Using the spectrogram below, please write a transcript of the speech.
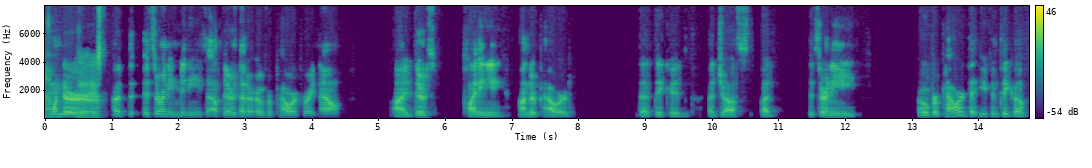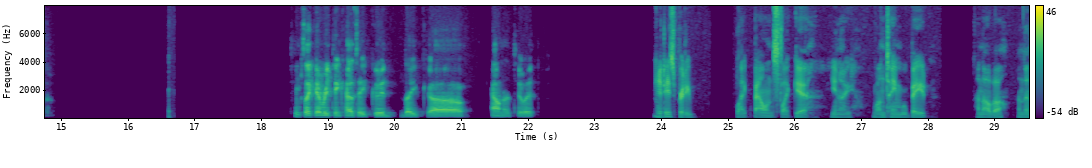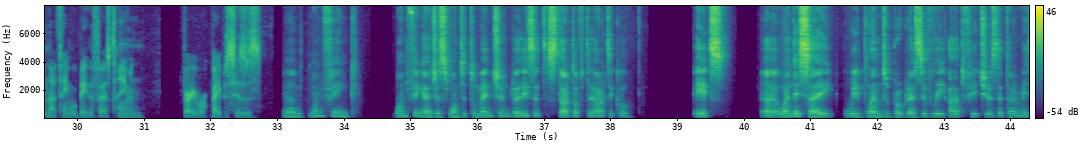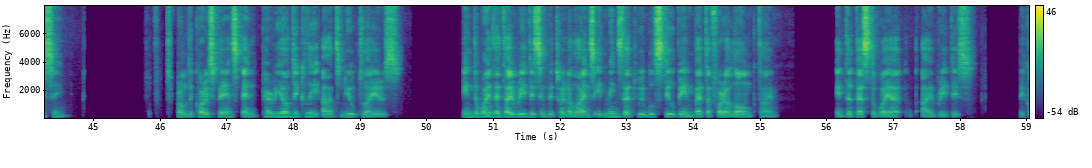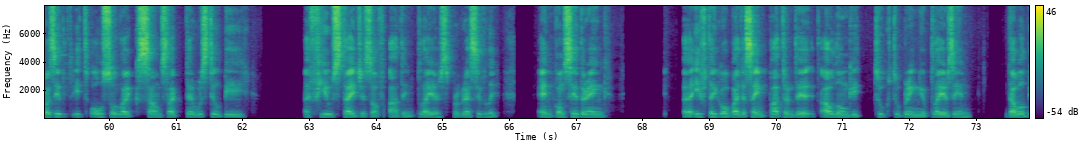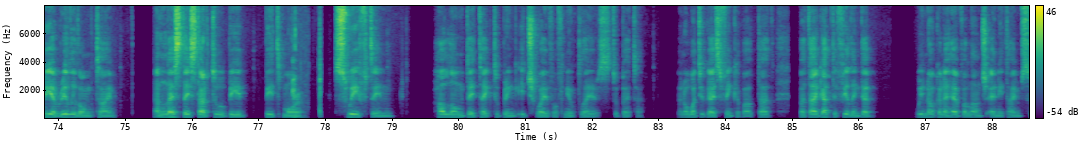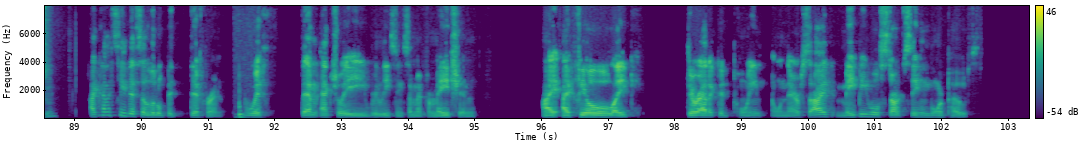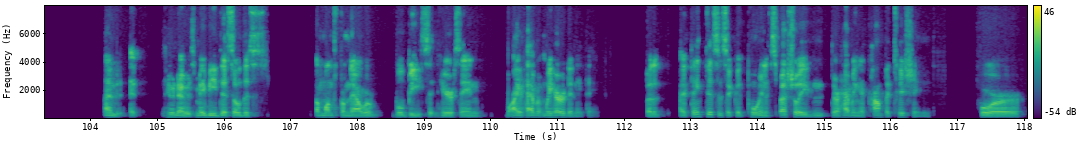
I um, wonder, uh, th- is there any minis out there that are overpowered right now? Uh, there's plenty underpowered that they could adjust, but is there any overpowered that you can think of? Seems like everything has a good like uh, counter to it. It is pretty like balanced. Like yeah, you know, one team will beat another, and then that team will beat the first team, and very rock paper scissors. Um, one thing, one thing I just wanted to mention that is at the start of the article. It's uh, when they say we plan to progressively add features that are missing from the core experience and periodically add new players. in the way that I read this in between the lines, it means that we will still be in beta for a long time. In the that's the way I, I read this, because it it also like sounds like there will still be a few stages of adding players progressively, and considering uh, if they go by the same pattern, how long it took to bring new players in, that will be a really long time, unless they start to be a bit more swift in how long they take to bring each wave of new players to beta. I don't know what you guys think about that, but I got the feeling that we're not going to have a launch anytime soon. I kind of see this a little bit different with them actually releasing some information. I I feel like they're at a good point on their side. Maybe we'll start seeing more posts. And who knows? Maybe this will this a month from now we're, we'll be sitting here saying, "Why haven't we heard anything?" But I think this is a good point, especially they're having a competition for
